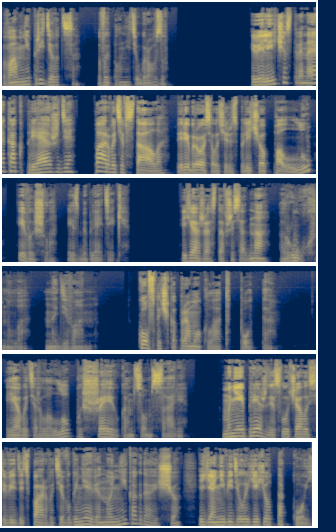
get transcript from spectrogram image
вам не придется выполнить угрозу. Величественная, как прежде, Парвати встала, перебросила через плечо полу и вышла из библиотеки. Я же, оставшись одна, рухнула на диван. Кофточка промокла от пота. Я вытерла лоб и шею концом сари. Мне и прежде случалось видеть Парвати в гневе, но никогда еще я не видела ее такой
